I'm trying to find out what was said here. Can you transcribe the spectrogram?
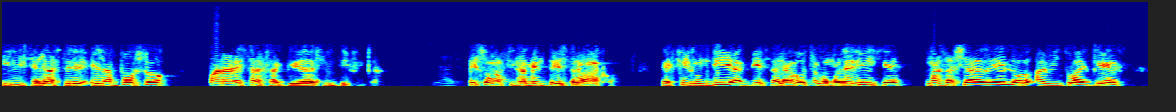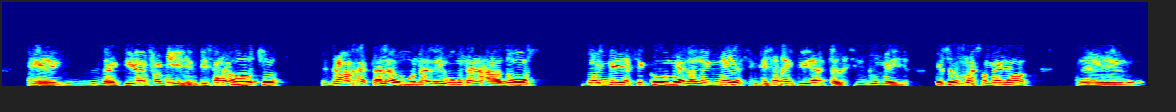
y se le hace el apoyo para esas actividades científicas. Eso básicamente es el trabajo. Es decir, un día empieza a las 8, como le dije, más allá de lo habitual que es eh, la actividad en familia. Empieza a las 8, se trabaja hasta la una, de una a dos, dos y media se come, a las dos y media se empieza la actividad hasta las cinco y media. Eso es más o menos eh,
